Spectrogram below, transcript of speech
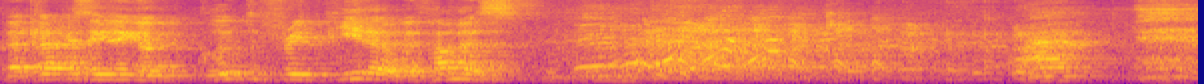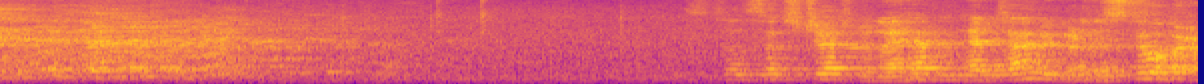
That duck is eating a gluten-free pita with hummus. Still such judgment. I haven't had time to go to the store. Uh,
